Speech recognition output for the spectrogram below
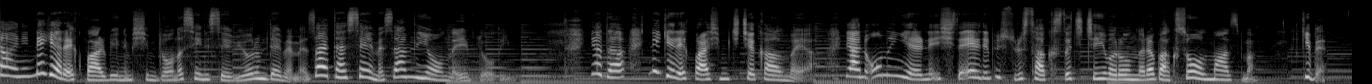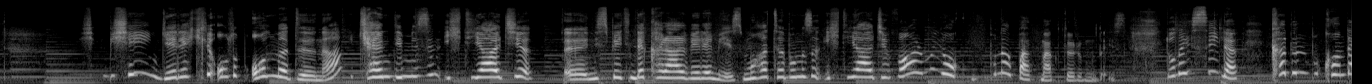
Yani ne gerek var benim şimdi ona seni seviyorum dememe. Zaten sevmesem niye onunla evli olayım? Ya da ne gerek var şimdi çiçek almaya? Yani onun yerine işte evde bir sürü saksıda çiçeği var onlara baksa olmaz mı? Gibi. Şimdi bir şeyin gerekli olup olmadığına kendimizin ihtiyacı e, nispetinde karar veremeyiz. Muhatabımızın ihtiyacı var mı yok mu? Buna bakmak durumundayız. Dolayısıyla kadın bu konuda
